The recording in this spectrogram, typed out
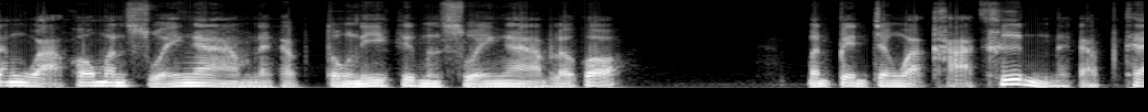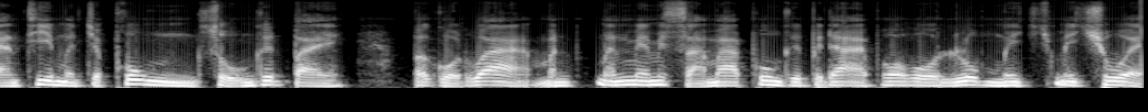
จังหวะของมันสวยงามนะครับ ตรงนี้คือมันสวยงามแล้วก็มันเป็นจังหวะขาขึ้นนะครับ แทนที่มันจะพุ่งสูงขึ้นไป ปรากฏว่ามันมันไม่ไม่สามารถพุ่งขึ้นไปได้ เพราะว่าลุ่มไม่ไม่ช่วย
